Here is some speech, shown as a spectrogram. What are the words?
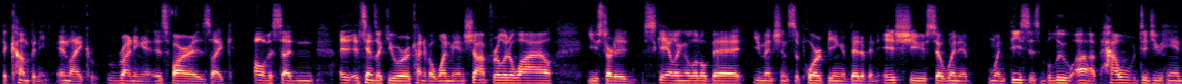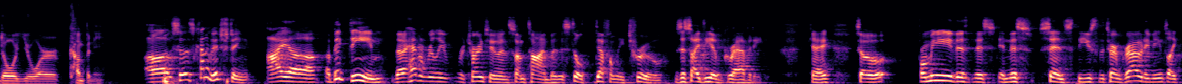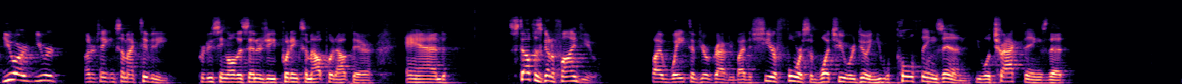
the company and like running it as far as like all of a sudden it, it sounds like you were kind of a one man shop for a little while. You started scaling a little bit. You mentioned support being a bit of an issue. So when it, when thesis blew up, how did you handle your company? Uh, so it's kind of interesting. I uh, a big theme that I haven't really returned to in some time, but is still definitely true, is this idea of gravity. Okay, so for me, this this in this sense, the use of the term gravity means like you are you are undertaking some activity producing all this energy, putting some output out there, and stuff is going to find you by weight of your gravity, by the sheer force of what you were doing. You will pull things in. You will attract things that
